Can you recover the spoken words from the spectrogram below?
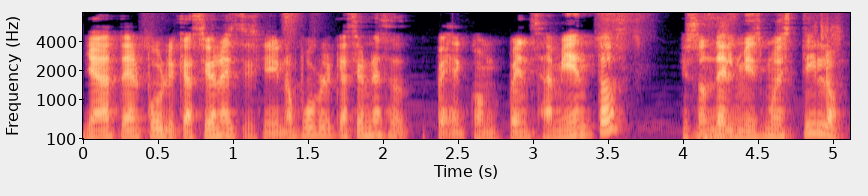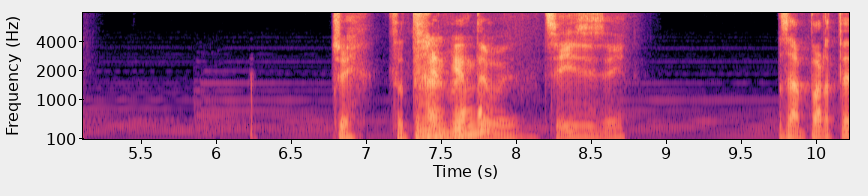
llegan a tener publicaciones, y si no publicaciones pe- con pensamientos que son del mismo estilo. Sí, totalmente, güey. Sí, sí, sí. O sea, aparte,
